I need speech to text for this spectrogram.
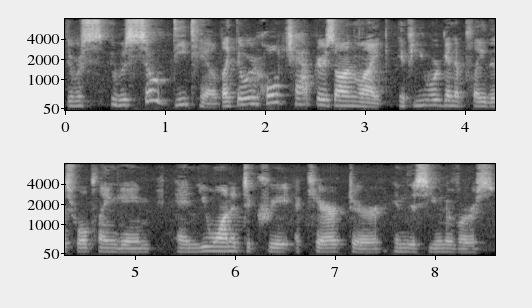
there was it was so detailed. Like there were whole chapters on like if you were going to play this role-playing game and you wanted to create a character in this universe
